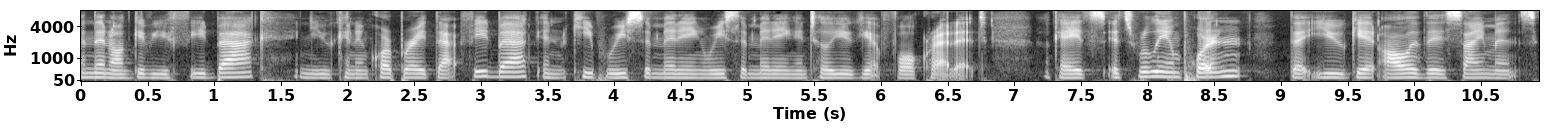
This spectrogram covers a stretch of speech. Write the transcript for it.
and then I'll give you feedback and you can incorporate that feedback and keep resubmitting, resubmitting until you get full credit. Okay, it's it's really important that you get all of the assignments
